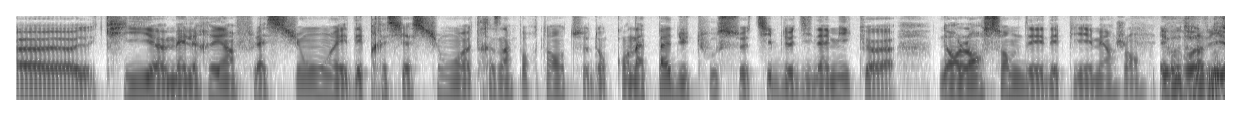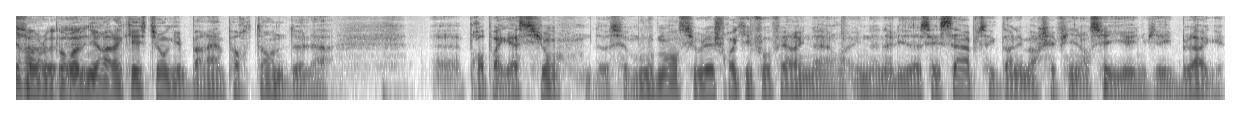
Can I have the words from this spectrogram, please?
euh, qui euh, mêlerait inflation et dépréciation euh, très importante. Donc on n'a pas du tout ce type de dynamique euh, dans l'ensemble des, des pays émergents. Et pour, revenir, à, le- pour revenir à la question qui me paraît importante de la euh, propagation de ce mouvement, si vous voulez, je crois qu'il faut faire une, une analyse assez simple. C'est que dans les marchés financiers, il y a une vieille blague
